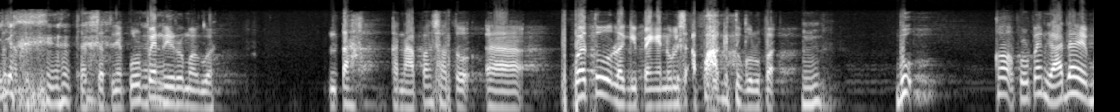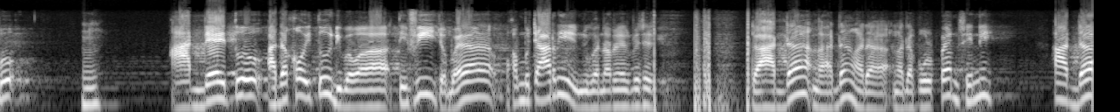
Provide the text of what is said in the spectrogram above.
Iya. Satu-satu- Satu-satunya pulpen di rumah gua. Entah kenapa satu eh gua tuh lagi pengen nulis apa gitu gua lupa. Hmm. Bu, kok pulpen nggak ada ya, Bu? Hmm. Ada itu, ada kok itu di bawah TV. Coba ya kamu cari juga naruhnya di sini. Gak ada, nggak ada, nggak ada, nggak ada pulpen sini. Ada.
